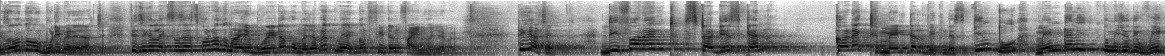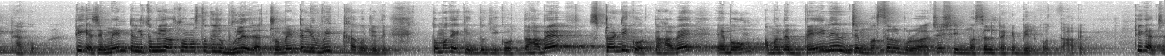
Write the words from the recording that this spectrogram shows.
এক্সাম্পল তোমার ভুঁড়ি বেড়ে যাচ্ছে। ফিজিক্যাল এক্সারসাইজ করবে, তোমার এই ভুঁড়িটা কমে যাবে, তুমি একদম ফিট অ্যান্ড ফাইন হয়ে যাবে। ঠিক আছে? Different studies can correct mental weakness কিন্তু মেন্টালি তুমি যদি উইক থাকো ঠিক আছে মেন্টালি তুমি সমস্ত কিছু ভুলে যাচ্ছ মেন্টালি উইক থাকো যদি, তোমাকে কিন্তু কি করতে হবে? স্টাডি করতে হবে এবং আমাদের ব্রেইনের যে মাসেলগুলো আছে, সেই মাসেলটাকে বিল করতে হবে। ঠিক আছে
